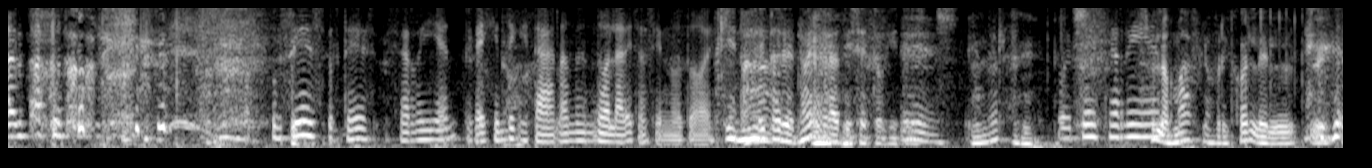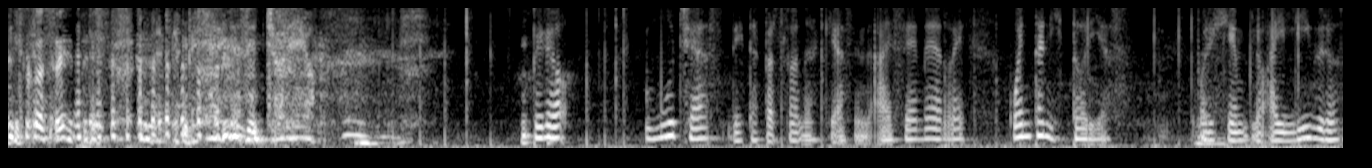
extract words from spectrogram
Ustedes, ustedes se ríen, pero hay gente que está ganando en dólares haciendo todo esto. ¿Qué? No, esto era- no era gratis esto, Kitty. Eh, no la- Ustedes se ríen. Son los más los frijoles coso este. Especialistas en choreo. Pero muchas de estas personas que hacen ASMR cuentan historias. Por ejemplo, hay libros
